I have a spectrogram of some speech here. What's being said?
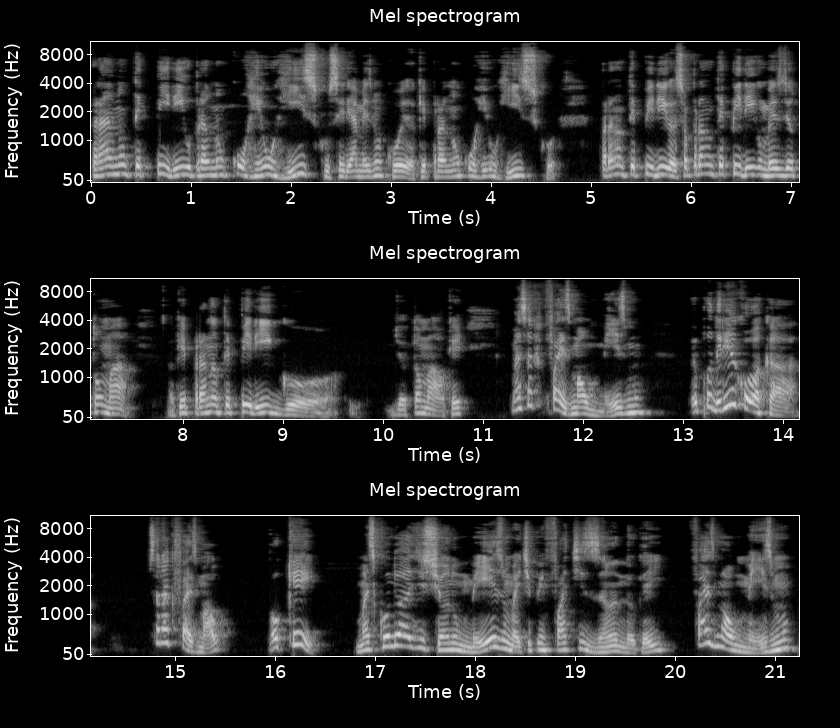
Para não ter perigo, para não correr um risco, seria a mesma coisa, ok? Para não correr o risco. Para não ter perigo, é só para não ter perigo mesmo de eu tomar, ok? Para não ter perigo de eu tomar, ok? Mas será que faz mal mesmo? Eu poderia colocar. Será que faz mal? Ok. Mas quando eu adiciono mesmo, é tipo enfatizando, ok? Faz mal mesmo?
